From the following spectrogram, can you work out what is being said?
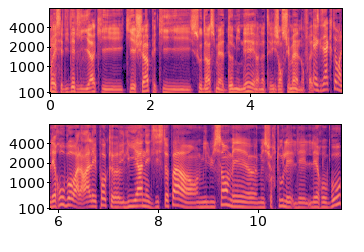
Oui, c'est l'idée de l'IA qui, qui, échappe et qui soudain se met à dominer l'intelligence humaine, en fait. Exactement. Les robots, alors à l'époque, euh, l'IA n'existe pas en 1800, mais, euh, mais surtout les, les, les robots.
